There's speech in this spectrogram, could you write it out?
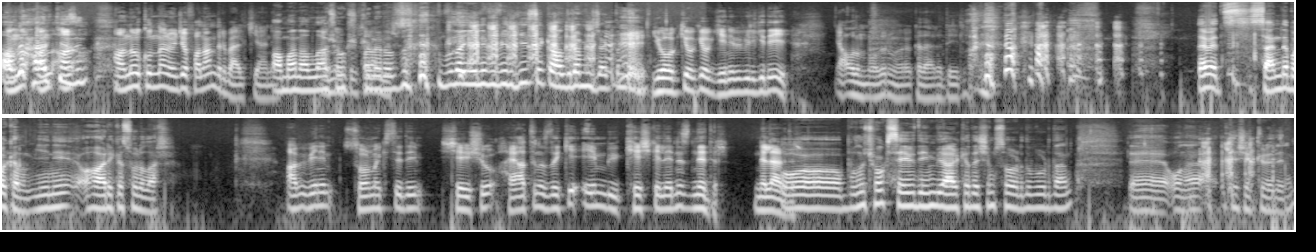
Abi Ana- herkesin... Anaokulundan önce falandır belki yani. Aman Anaokul çok şükürler falandır. olsun. Buna yeni bir bilgiyse kaldıramayacaktım. ben. Yok yok yok yeni bir bilgi değil. Ya oğlum olur mu o kadar da değil. Evet sende bakalım. Yeni harika sorular. Abi benim sormak istediğim şey şu. Hayatınızdaki en büyük keşkeleriniz nedir? Nelerdir? Oo, bunu çok sevdiğim bir arkadaşım sordu buradan. Ee, ona teşekkür edelim.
